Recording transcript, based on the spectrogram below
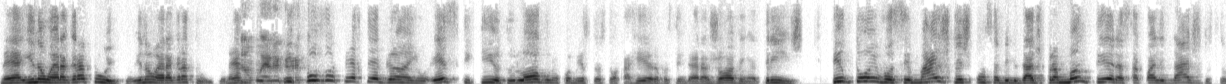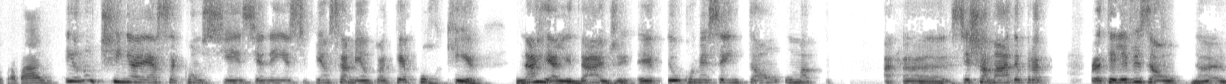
Né? E não era gratuito. E não era gratuito, né? Não era gratuito. E por você ter ganho esse Kikito, logo no começo da sua carreira, você ainda era jovem atriz, pintou em você mais responsabilidade para manter essa qualidade do seu trabalho? Eu não tinha essa consciência nem esse pensamento, até porque, na realidade, é, eu comecei então uma a, a ser chamada para para televisão, né?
